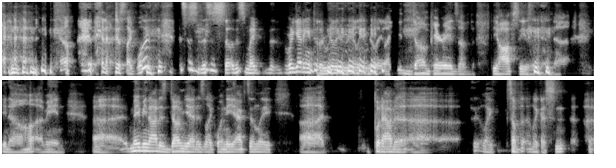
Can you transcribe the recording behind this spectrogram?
you know? and I'm just like, what? This is this is so. This is my. We're getting into the really, really, really like dumb periods of the off season, and uh, you know, I mean, uh, maybe not as dumb yet as like when he accidentally uh, put out a, a like something like a, a,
